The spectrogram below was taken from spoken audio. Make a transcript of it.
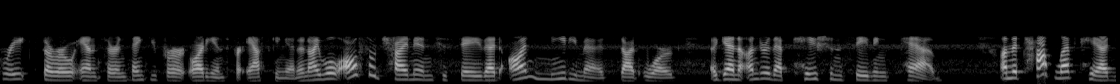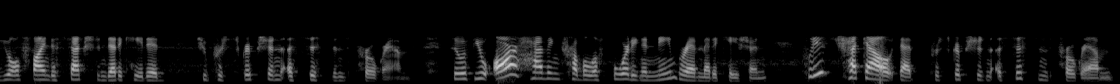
great, thorough answer, and thank you for our audience for asking it. And I will also chime in to say that on needymeds.org, again, under that patient savings tab, on the top left hand, you'll find a section dedicated to prescription assistance programs. So if you are having trouble affording a name brand medication, please check out that prescription assistance programs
